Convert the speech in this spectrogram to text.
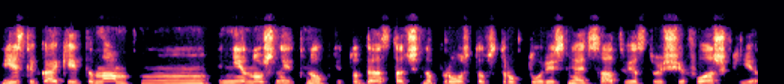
Если какие-то нам не нужны кнопки, то достаточно просто в структуре снять соответствующие флажки,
